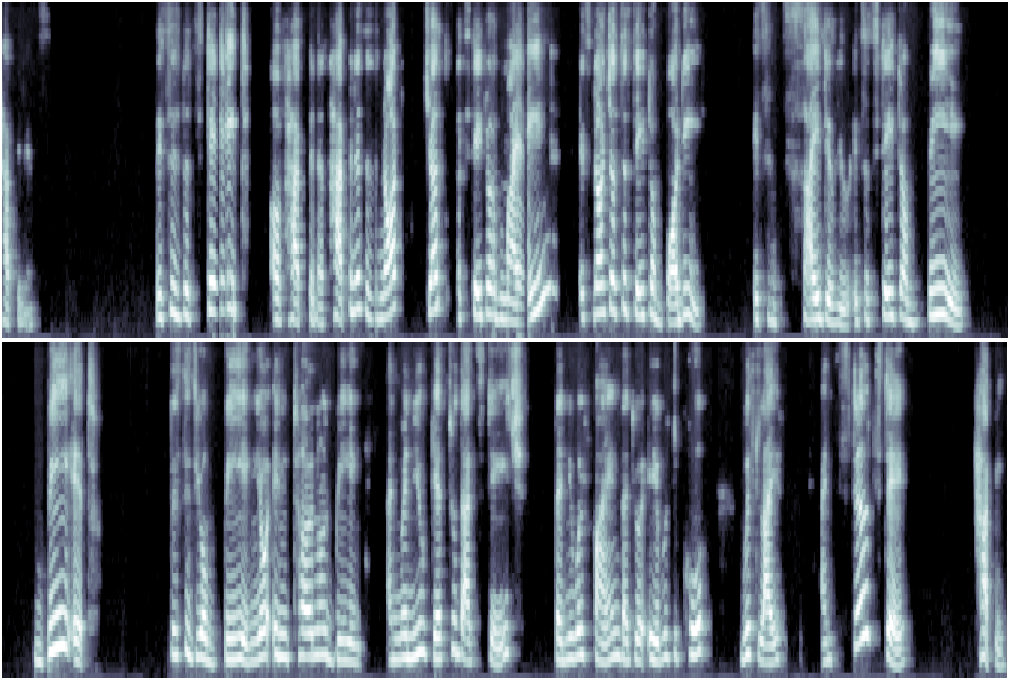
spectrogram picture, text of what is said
happiness. This is the state of happiness. Happiness is not just a state of mind, It's not just a state of body, it's inside of you. It's a state of being. Be it. This is your being, your internal being. And when you get to that stage, then you will find that you're able to cope with life and still stay happy.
